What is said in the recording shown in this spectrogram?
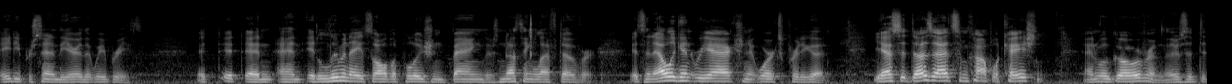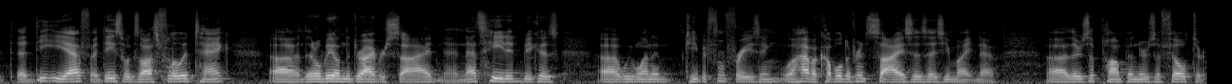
80% of the air that we breathe. It, it, and, and it eliminates all the pollution, bang, there's nothing left over. It's an elegant reaction, it works pretty good. Yes, it does add some complication, and we'll go over them. There's a, a DEF, a diesel exhaust fluid tank, uh, that'll be on the driver's side, and that's heated because uh, we want to keep it from freezing. We'll have a couple different sizes, as you might know. Uh, there's a pump and there's a filter.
